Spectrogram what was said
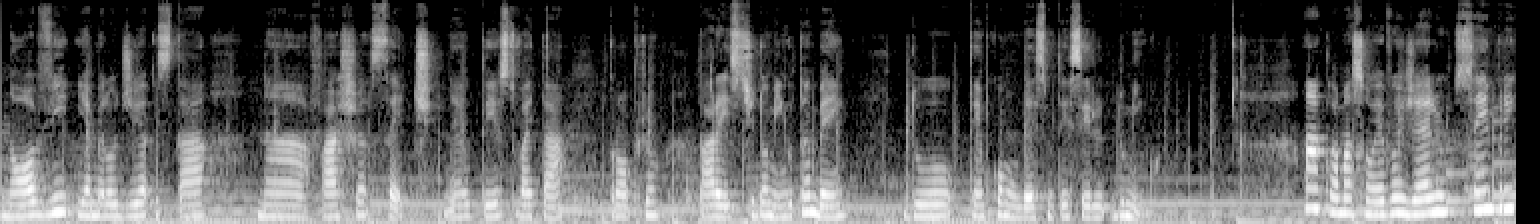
9 e a melodia está na faixa 7. Né? O texto vai estar tá próprio para este domingo também, do tempo comum, 13 terceiro domingo. A aclamação ao evangelho sempre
